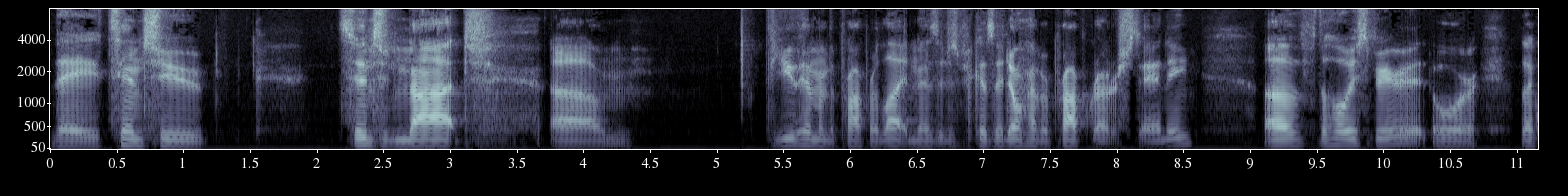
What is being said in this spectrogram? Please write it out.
they tend to tend to not um, view him in the proper light. And is it just because they don't have a proper understanding of the Holy Spirit, or like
